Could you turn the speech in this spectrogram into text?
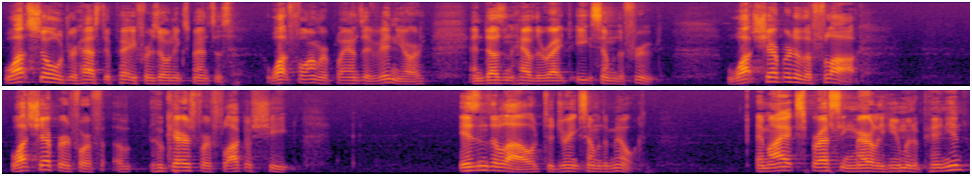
what soldier has to pay for his own expenses? What farmer plants a vineyard and doesn't have the right to eat some of the fruit? What shepherd of the flock, what shepherd for, who cares for a flock of sheep isn't allowed to drink some of the milk? Am I expressing merely human opinion,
